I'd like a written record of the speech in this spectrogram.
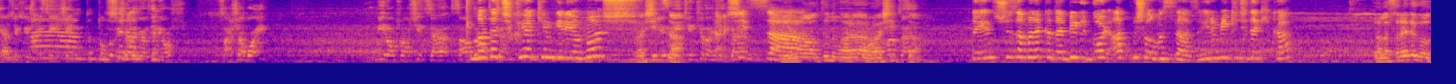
Gerçekleşmesi Aa, için topu topu dışarı dışarı attı. gönderiyor. Sasha Boy. Mata çıkıyor kim giriyormuş? Raşitza. 22. dakika. Raşitsa. 26 numara Raşitza. Şu zamana kadar bir gol atmış olması lazım. 22. dakika. Galatasaray da gol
